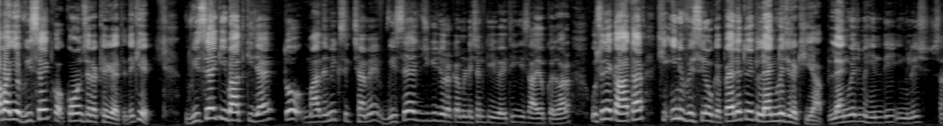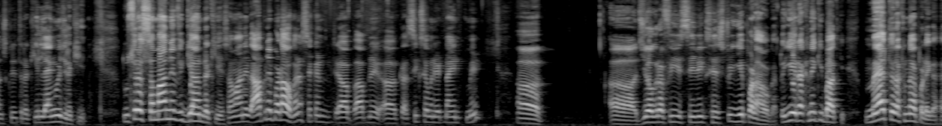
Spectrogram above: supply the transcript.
अब आइए विषय कौन से रखे गए थे? देखिए विषय की बात की जाए तो माध्यमिक शिक्षा में विषय की जो रिकमेंडेशन की गई थी इस आयोग के द्वारा उसने कहा था कि इन विषयों के पहले तो एक लैंग्वेज रखिए आप। लैंग्वेज में हिंदी इंग्लिश संस्कृत रखिए लैंग्वेज रखिए। दूसरा सामान्य विज्ञान रखिए। सामान्य आपने पढ़ा होगा ना सेकंड आप, आपने सिक्स सेवन एट नाइन्थ में आ, जियोग्राफी सिविक्स हिस्ट्री ये पढ़ा होगा। तो ये रखने की बात की मैथ रखना पड़ेगा।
